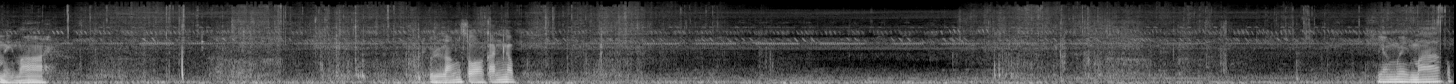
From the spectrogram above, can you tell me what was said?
ไม่มาดุนหลังต่อกันครับ ยังไม่มาครับ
